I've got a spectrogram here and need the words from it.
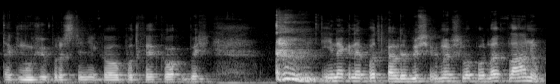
tak můžu prostě někoho potkat, koho bych jinak nepotkal, kdyby všechno šlo podle plánu.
